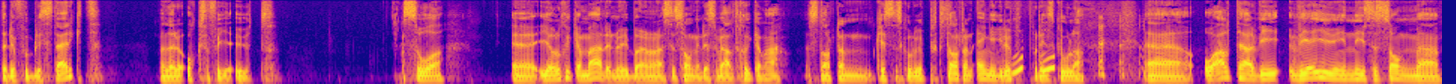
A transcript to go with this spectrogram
Där du får bli stärkt, men där du också får ge ut. Så eh, jag vill skicka med dig nu i början av den här säsongen, det som vi alltid skickar med. Starta en kristen skolgrupp, starta en NG-grupp på din skola. Eh, och allt det här, vi, vi är ju i en ny säsong med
